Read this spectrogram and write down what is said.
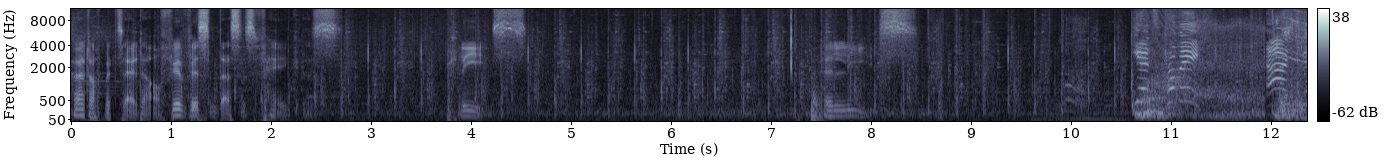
Hör doch mit Zelda auf. Wir wissen, dass es fake ist. Please. Please. Jetzt komm ich! Angeregt!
